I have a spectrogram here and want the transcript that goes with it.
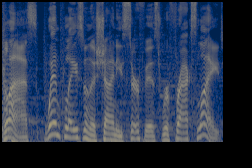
Glass, when placed on a shiny surface, refracts light.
